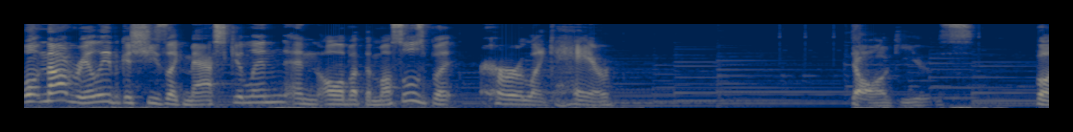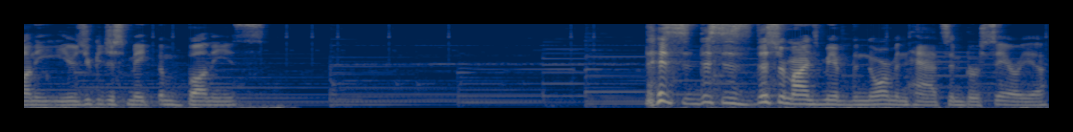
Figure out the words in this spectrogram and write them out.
Well, not really, because she's, like, masculine and all about the muscles, but her, like, hair. Dog ears. Bunny ears. You could just make them bunnies. This, this is, this reminds me of the Normin hats in Berseria.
